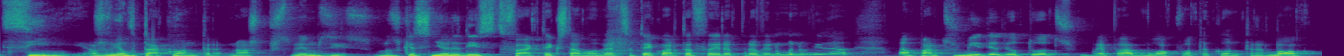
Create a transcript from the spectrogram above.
sim, eles deviam votar contra, nós percebemos isso, mas o que a senhora disse de facto é que estavam abertos até quarta-feira para ver uma novidade. A parte dos mídias deu todos, é pá, Bloco vota contra, logo.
